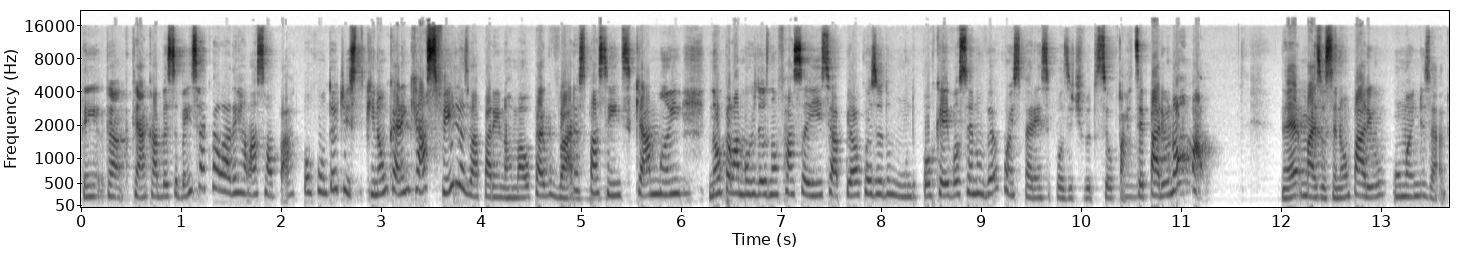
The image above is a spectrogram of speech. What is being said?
tem, tem, a, cabeça bem sequelada em relação ao parto por conta disso, que não querem que as filhas vá parir normal. Eu pego várias pacientes que a mãe, não, pelo amor de Deus, não faça isso, é a pior coisa do mundo, porque aí você não veio com a experiência positiva do seu parto. Você pariu normal. Né? Mas você não pariu humanizado.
